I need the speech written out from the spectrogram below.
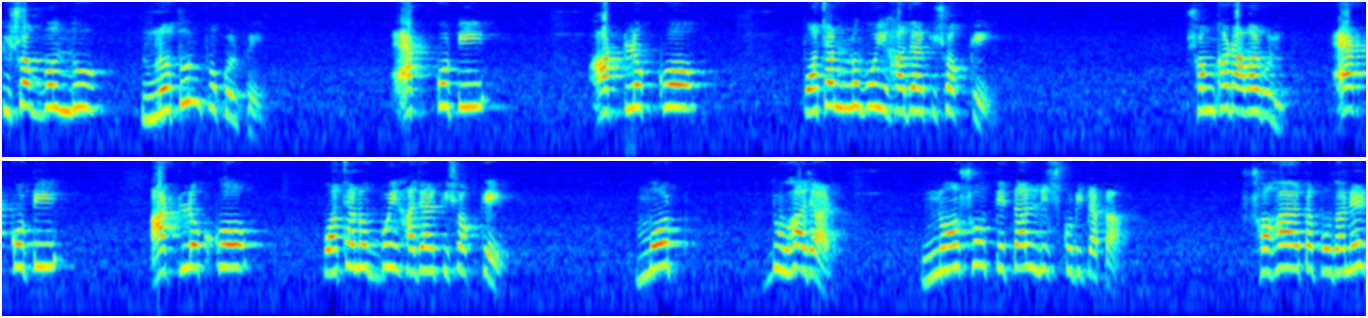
কৃষক বন্ধু নতুন প্রকল্পে এক কোটি আট লক্ষ পঁচানব্বই হাজার কৃষককে, সংখ্যাটা আবার বলি, এক কোটি আট লক্ষ পঁচানব্বই হাজার কৃষককে মোট দু হাজার নশো তেতাল্লিশ কোটি টাকা সহায়তা প্রদানের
